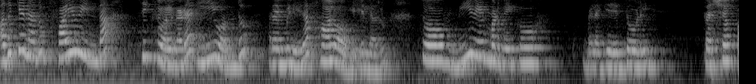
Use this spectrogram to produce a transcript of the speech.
ಅದಕ್ಕೆ ನಾನು ಫೈವ್ ಇಂದ ಸಿಕ್ಸ್ ಒಳಗಡೆ ಈ ಒಂದು ರೆಮಿಡಿನ ಫಾಲೋ ಆಗಿ ಎಲ್ಲರೂ. ಸೊ ನೀವೇನು ಮಾಡಬೇಕು? ಬೆಳಗ್ಗೆ ಎದ್ದೋಳಿ. ಫ್ರೆಶ್ ಅಪ್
